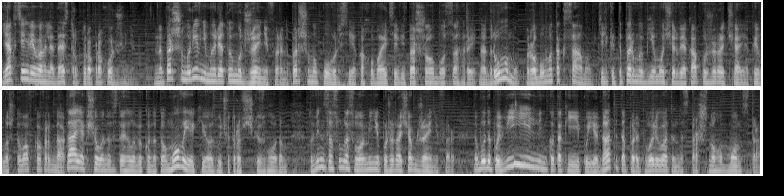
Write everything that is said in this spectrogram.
як в цій грі виглядає структура проходження? На першому рівні ми рятуємо Дженніфер на першому поверсі, яка ховається від першого боса гри. На другому робимо так само, тільки тепер ми б'ємо черв'яка пожирача, який влаштував кавардак. Та якщо ви не встигли виконати умови, які я озвучу трошечки згодом, то він засуне свого міні-пожирача в Дженніфер та буде повільненько так її поїдати та перетворювати на страшного монстра.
